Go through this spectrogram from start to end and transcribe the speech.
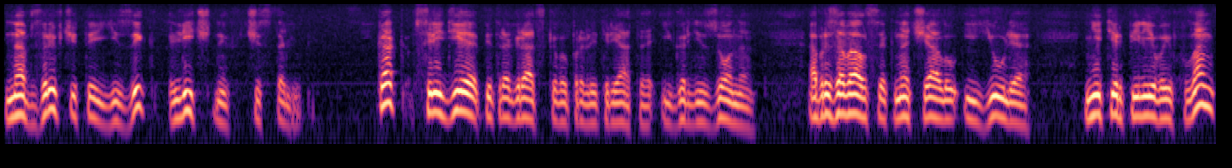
на взрывчатый язык личных честолюбий. Как в среде петроградского пролетариата и гарнизона образовался к началу июля нетерпеливый фланг,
